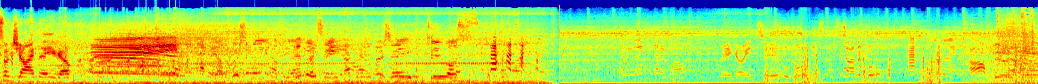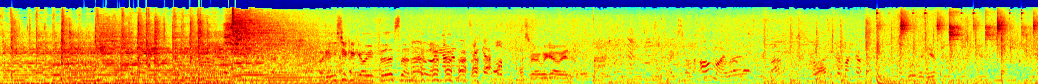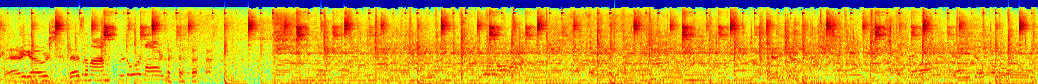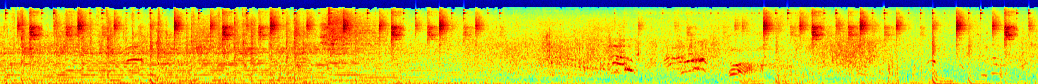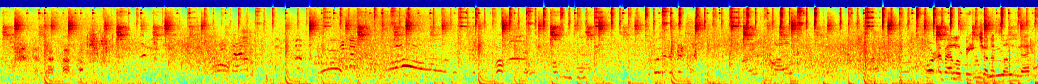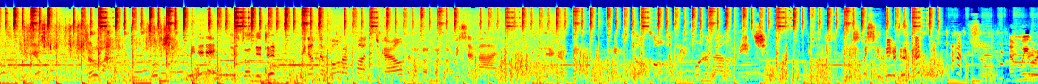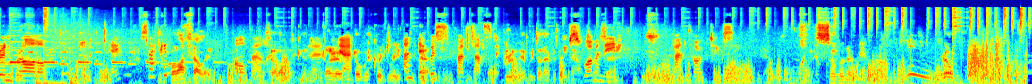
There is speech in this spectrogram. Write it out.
sunshine. There you go. Happy anniversary, happy anniversary, happy anniversary to us. Are we going today, Paul? We're going to. Oh, what is this? What's this island called? Half Moon Island. Half Moon. Okay, at least you could go in first then. That's where we're going. Oh my word. Oh come back up. There he goes. There's the man. Portobello Beach on a Sunday. So, oops, We did it. you've done your dip. We done the polar plunge, girls, and we survived. and we were in for all of okay, second. Well, I fell in, All Bella. so that was good. Yeah. Got it Yeah. over done with quickly. And Yeah. it was fantastic. brilliant. We've done everything We've now. swum in the. Antarctic Sea. Wonderful. Southern Ocean. Brilliant.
